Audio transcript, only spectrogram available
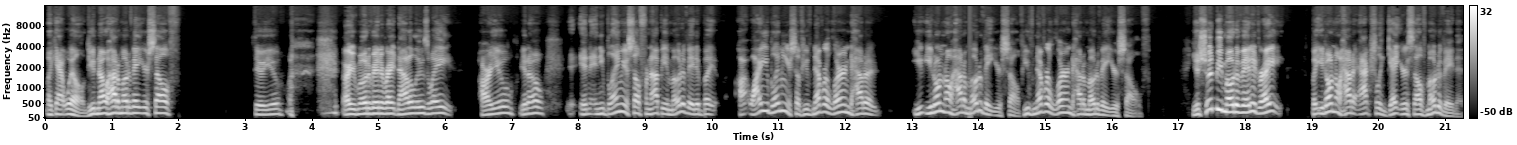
Like at will. Do you know how to motivate yourself? Do you? Are you motivated right now to lose weight? Are you? You know, and, and you blame yourself for not being motivated, but uh, why are you blaming yourself? You've never learned how to, you, you don't know how to motivate yourself. You've never learned how to motivate yourself. You should be motivated, right? But you don't know how to actually get yourself motivated.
